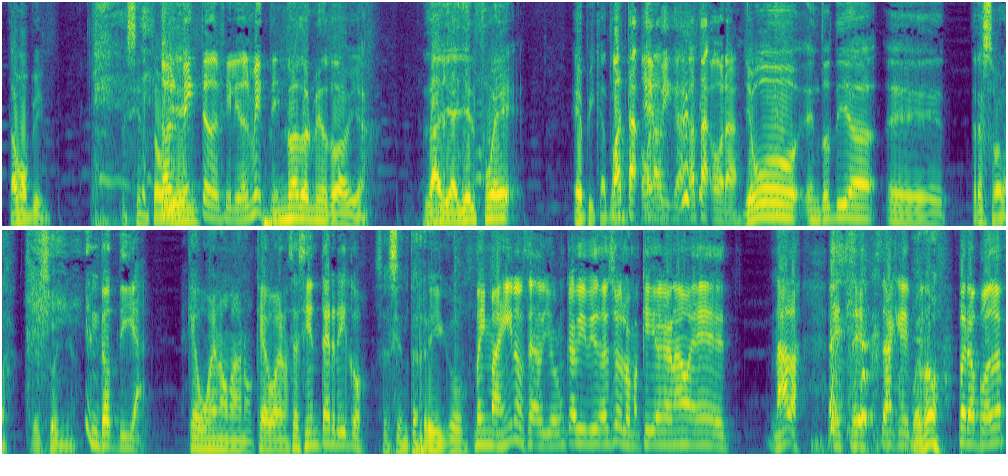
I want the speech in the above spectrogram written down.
Estamos bien. Me siento bien. ¿Dormiste, de Philly? ¿Dormiste? No he dormido todavía. La de ayer fue épica. ¿Cuántas horas? Épica. ¿Cuántas horas? Llevo en dos días eh, tres horas de sueño. En dos días. Qué bueno, mano, qué bueno. Se siente rico. Se siente rico. Me imagino, o sea, yo nunca he vivido eso, lo más que yo he ganado es nada. Este, o sea que, Bueno. Pero puedo,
